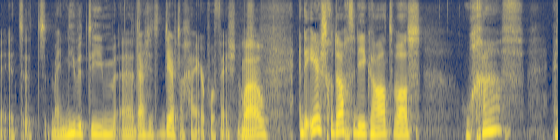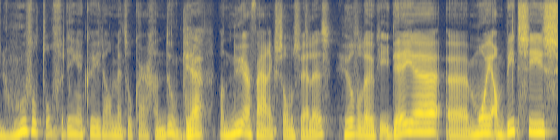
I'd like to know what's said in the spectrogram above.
het, het, mijn nieuwe team, eh, daar zitten 30 HR-professionals. Wauw. En de eerste gedachte die ik had was, hoe gaaf en hoeveel toffe dingen kun je dan met elkaar gaan doen? Ja. Want nu ervaar ik soms wel eens heel veel leuke ideeën, eh, mooie ambities,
